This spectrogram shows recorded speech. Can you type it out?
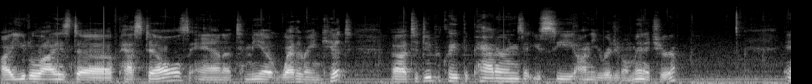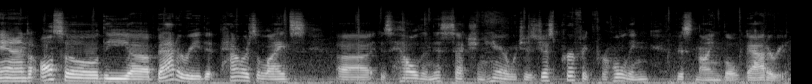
I utilized uh, pastels and a Tamiya weathering kit uh, to duplicate the patterns that you see on the original miniature. And also the uh, battery that powers the lights uh, is held in this section here, which is just perfect for holding this 9 volt battery.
